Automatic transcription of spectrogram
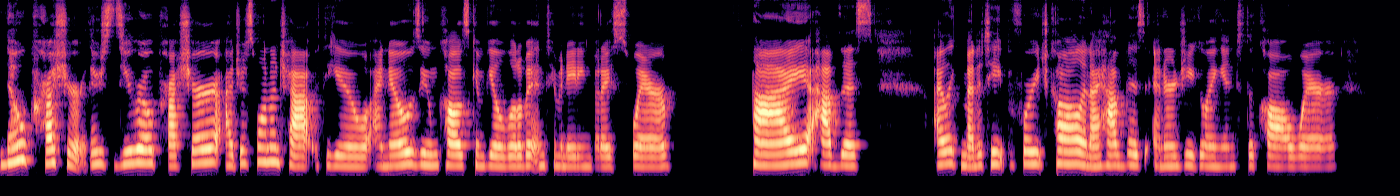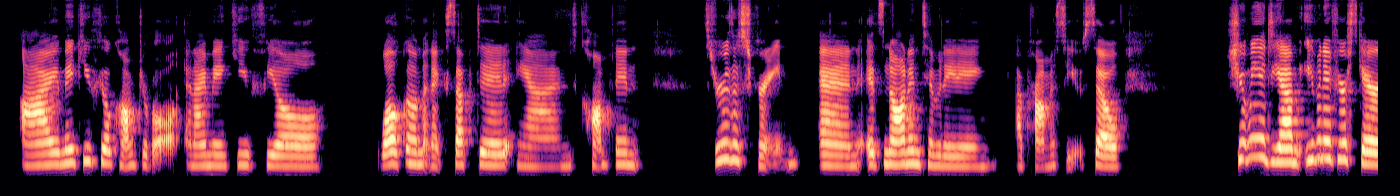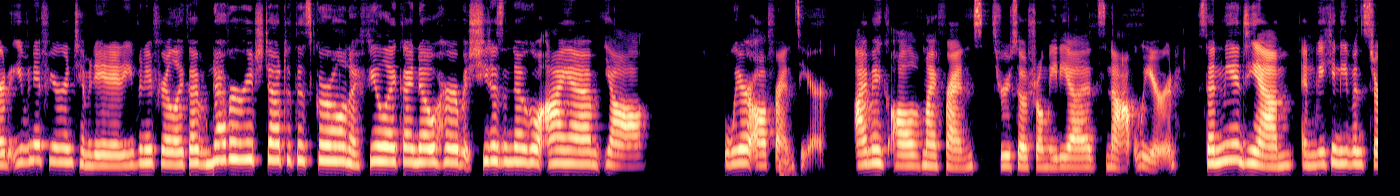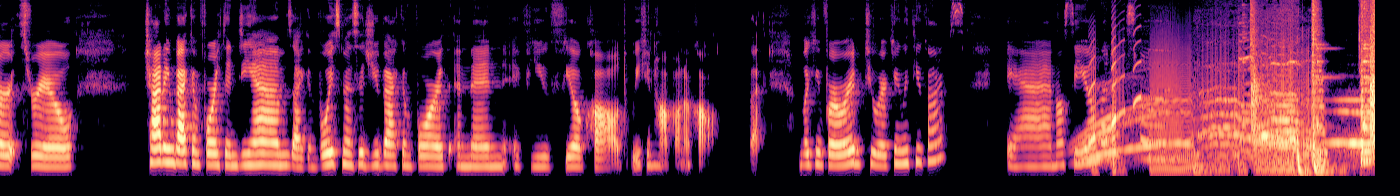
no pressure. There's zero pressure. I just want to chat with you. I know Zoom calls can feel a little bit intimidating, but I swear I have this. I like meditate before each call, and I have this energy going into the call where I make you feel comfortable and I make you feel welcome and accepted and confident through the screen. And it's not intimidating, I promise you. So shoot me a DM, even if you're scared, even if you're intimidated, even if you're like, I've never reached out to this girl and I feel like I know her, but she doesn't know who I am. Y'all, we're all friends here. I make all of my friends through social media. It's not weird. Send me a DM and we can even start through chatting back and forth in DMs. I can voice message you back and forth. And then if you feel called, we can hop on a call. But I'm looking forward to working with you guys. And I'll see you on the next one.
